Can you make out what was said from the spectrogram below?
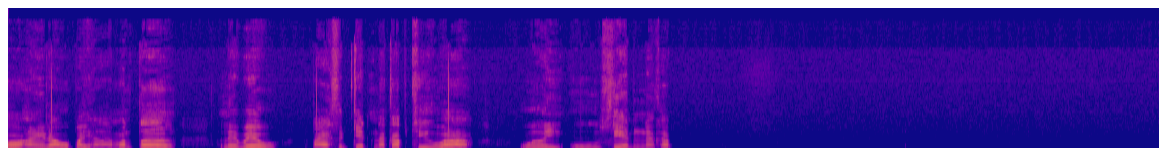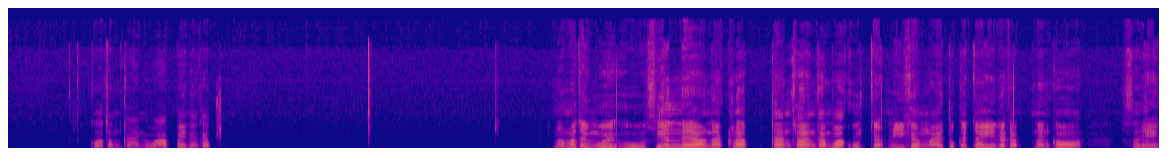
ก็ให้เราไปหามอนเตอร์เลเวล87 นะครับ ชื่อว่าเวยอูเซียนนะครับ ก็ทำการวาร์ปไปนะครับเมื่อมาถึงเวยอูเซียนแล้วนะครับ ข้างๆคำว่าขุดจะมีเครื่องหมายตกกระจนะครับ นั่นก็แสดง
